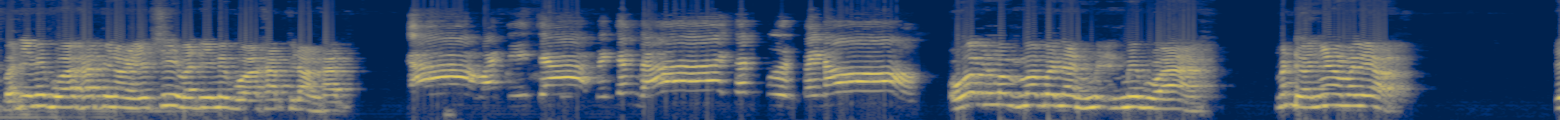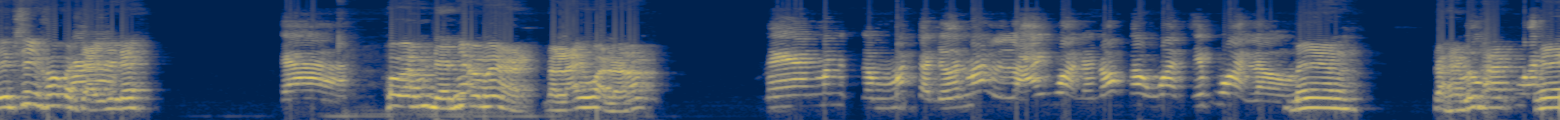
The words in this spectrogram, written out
สวัสดีไม่บัวครับพี่น้องเอฟซีสวัสดีไม่บัวครับพี่น้องครับจ้าสวัสดีจ้าเป็นจังได้ท่านเปิดไปเนาะโอ้ยมันมามาเป็นนั่นไม่บัว มันเดินเงามาแล้วเอฟซีเขากระจายอยู่เด้จ้า เพราะว่ามันเดินเงามากันหลายงวันแล้วเนาะแมนมันก็มันก็เดินมาหลายงวันแล้วเนาะเก้างวันสิบงวันแล้วแม่นก็ให้มันพักแม่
